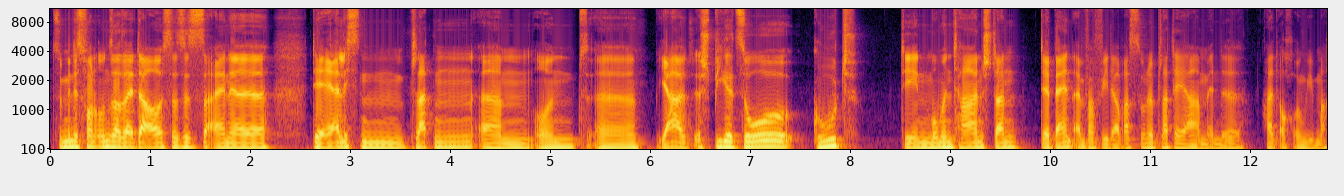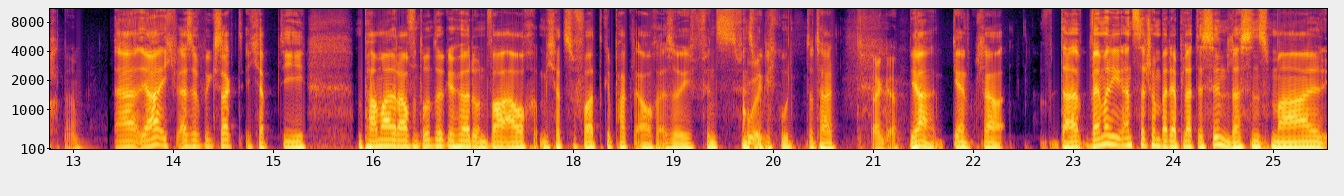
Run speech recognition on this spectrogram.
zumindest von unserer Seite aus, das ist eine der ehrlichsten Platten ähm, und äh, ja, es spiegelt so gut den momentanen Stand der Band einfach wieder, was so eine Platte ja am Ende halt auch irgendwie macht. Ne? Äh, ja, ich, also wie gesagt, ich habe die ein paar Mal rauf und runter gehört und war auch, mich hat sofort gepackt auch. Also ich finde es cool. wirklich gut, total. Danke. Ja, gern, klar da, wenn wir die ganze Zeit schon bei der Platte sind, lass uns mal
